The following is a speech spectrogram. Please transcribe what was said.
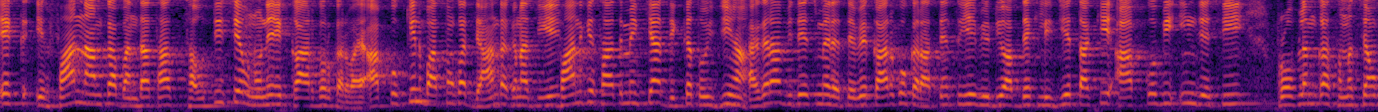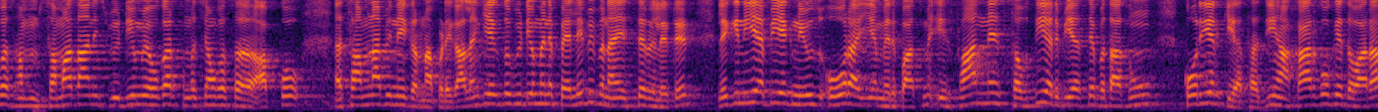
एक इरफान नाम का बंदा था, सऊदी से उन्होंने एक कारगोर करवाया। आपको किन बातों का ध्यान रखना चाहिए? इरफान के साथ में क्या दिक्कत हुई? जी हाँ अगर आप विदेश में रहते हुए कार्गो कराते हैं तो ये वीडियो आप देख लीजिए ताकि आपको भी इन जैसी प्रॉब्लम का, समस्याओं का समाधान इस वीडियो में होगा और समस्याओं का आपको सामना भी नहीं करना पड़ेगा। हालाँकि एक दो वीडियो मैंने पहले भी बनाए इससे रिलेटेड लेकिन ये अभी एक न्यूज़ और आई है मेरे पास में। इरफान ने सऊदी अरबिया से, बता दूँ कोरियर किया था। जी हाँ कार्गो के द्वारा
